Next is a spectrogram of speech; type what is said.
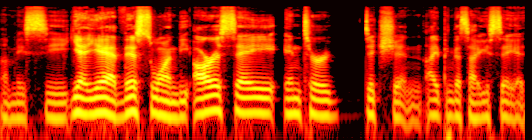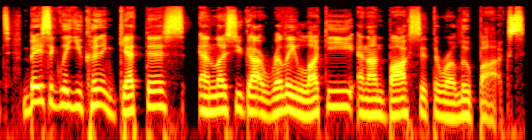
Let me see. Yeah, yeah, this one, the RSA Inter Diction. I think that's how you say it. Basically, you couldn't get this unless you got really lucky and unboxed it through a loot box.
